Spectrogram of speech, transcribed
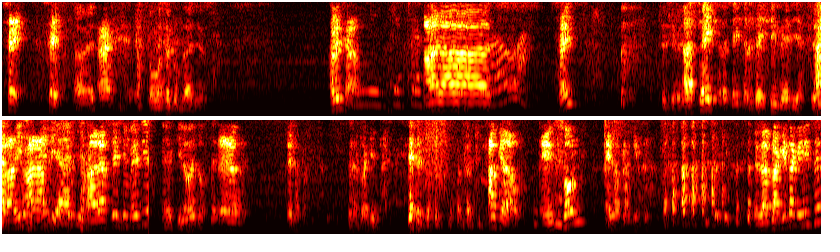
Sí, sí. A ver, ¿cómo es el cumpleaños? ¿Habéis quedado? A las... ¿Seis? A las seis, a las seis, a las seis. y media. A las la- seis y media. A las seis y media. En el kilómetro cero. eh, en la plaquita. En la plaquita. Eso es la plaquita. Han quedado el sol en la plaquita. En la plaquita que dice...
